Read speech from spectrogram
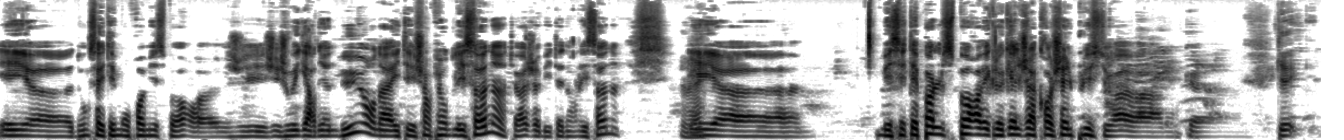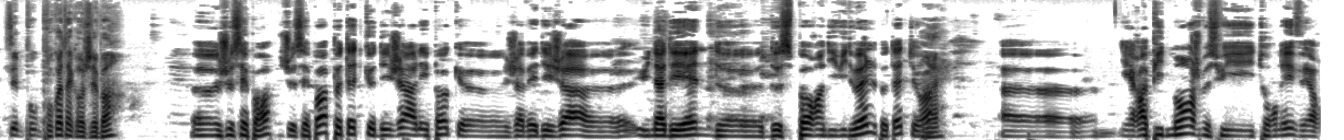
Et euh, donc ça a été mon premier sport. J'ai joué gardien de but on a été champion de l'Essonne tu vois j'habitais dans l'Essonne. Ouais. et euh, mais c'était pas le sport avec lequel j'accrochais le plus, tu vois. Voilà, donc, euh... Pourquoi t'accrochais pas? Euh, je sais pas, je sais pas. Peut-être que déjà à l'époque euh, j'avais déjà euh, une ADN de, de, sport individuel, peut-être, tu vois. Ouais. Euh, et rapidement, je me suis tourné vers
